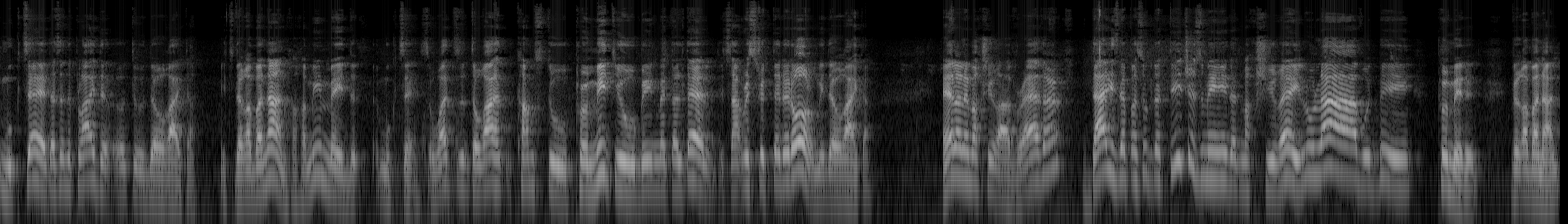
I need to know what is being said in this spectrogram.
מוקצה, doesn't apply to, to דאורייתא. It's the Rabbanan, Chachamim made muktzeh. So what the Torah comes to permit you being metaltel, it's not restricted at all, mideoraita. Ela lemachshirav. Rather, that is the pasuk that teaches me that machshirei lulav would be permitted. Rabbanan,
